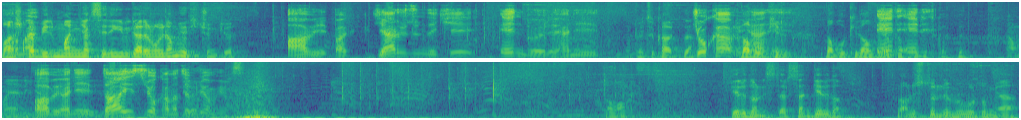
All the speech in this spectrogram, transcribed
Başka normal- bir manyak senin gibi Garen oynamıyor ki çünkü. Abi bak yeryüzündeki en böyle hani Kötü kalktı. yok abi Double yani. kill. Double kill aldı ya En- kaptı en- kötü kalktı. Ama yani Abi hani şey- daha iyisi yok anlatabiliyor muyum? Tamam. Geri dön istersen geri dön. Şu an üstünlüğümü vurdum ya.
